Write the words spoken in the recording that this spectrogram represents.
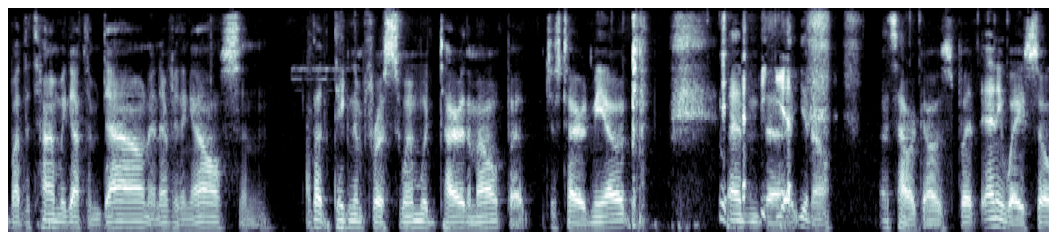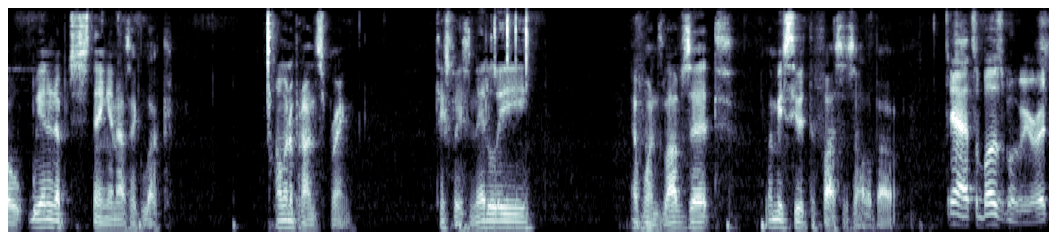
by the time we got them down and everything else, and I thought taking them for a swim would tire them out, but just tired me out. and uh, Yeah. you know, that's how it goes. But anyway, so we ended up just staying, and I was like, look, I want to put on Spring. takes place in Italy. Everyone loves it. Let me see what the fuss is all about. Yeah, it's a buzz movie, right?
